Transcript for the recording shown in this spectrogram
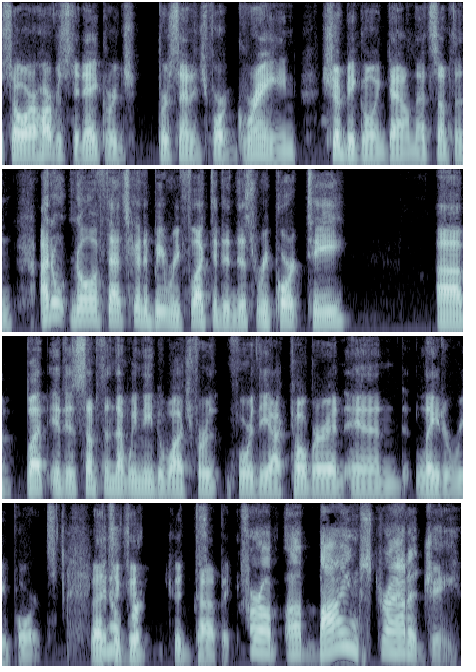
so our harvested acreage percentage for grain should be going down. That's something i don't know if that's going to be reflected in this report t uh, but it is something that we need to watch for for the october and and later reports. That's you know, a good for, good topic. for a, a buying strategy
